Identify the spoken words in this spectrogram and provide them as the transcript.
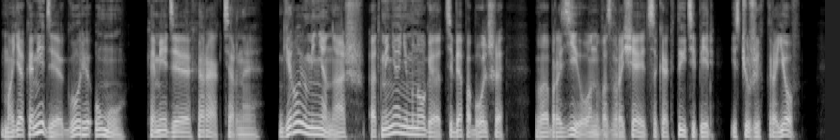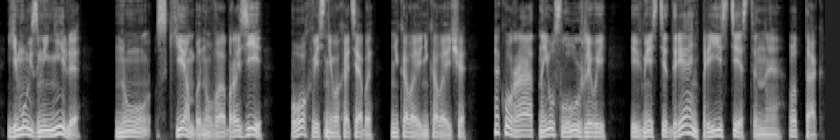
«Моя комедия — горе уму. Комедия характерная. Герой у меня наш, от меня немного, от тебя побольше. Вообрази, он возвращается, как ты теперь, из чужих краев, Ему изменили. Ну, с кем бы, ну вообрази, Похвестнева хотя бы, Николая Николаевича. Аккуратный, услужливый, и вместе дрянь приестественная, вот так.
